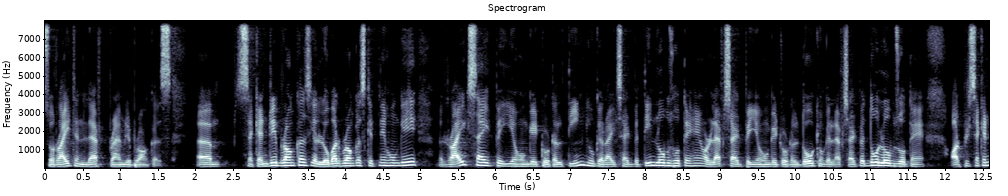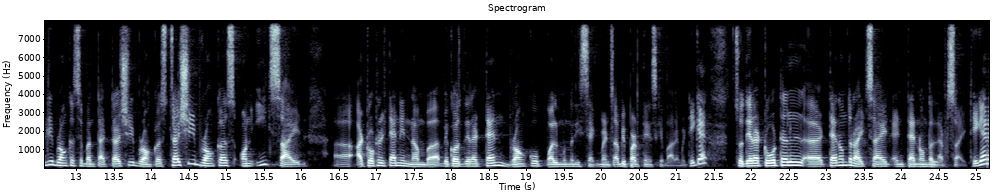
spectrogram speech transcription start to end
So right and left primary bronchus secondary bronchus या लोअर ब्रोंकस कितने होंगे? राइट right साइड पे ये होंगे टोटल तीन, क्योंकि राइट साइड पे तीन लोब्स होते हैं, और लेफ़्ट साइड पे ये होंगे टोटल दो, क्योंकि लेफ़्ट साइड पे दो लोब्स होते हैं। और फिर सेकेंडरी ब्रोंकस से बनता है tertiary bronchus tertiary bronchus on each side a total ten in number because there are ten bronchopulmonary segments अभी पढ़ते हैं इसके बारे में, ठीक है? So there are total ten on the right side and ten on the left side ठीक है?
